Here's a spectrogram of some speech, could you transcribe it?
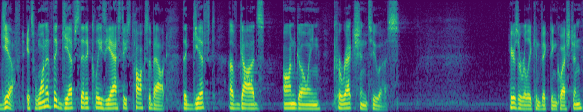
gift. It's one of the gifts that Ecclesiastes talks about the gift of God's ongoing correction to us. Here's a really convicting question.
